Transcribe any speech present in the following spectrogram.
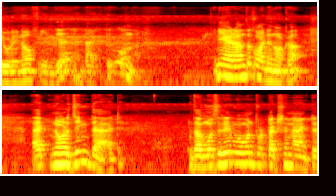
union of India രണ്ടായിരത്തി ഒന്ന്. ഇനി ഏഴാമത്തെ പോയിന്റ് നോക്കാം. Acknowledging that the Muslim woman protection act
